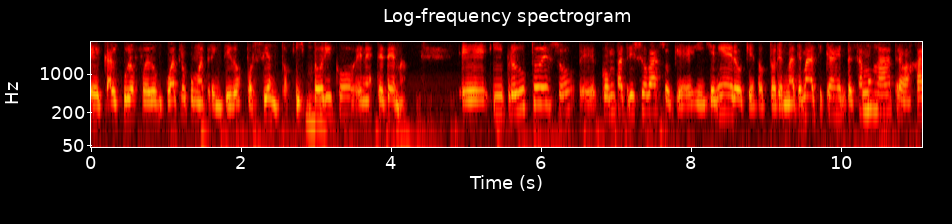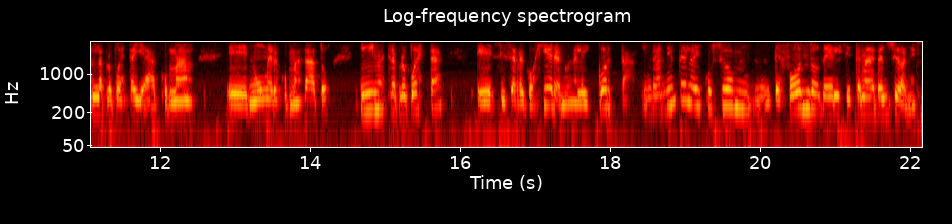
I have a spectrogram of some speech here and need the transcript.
eh, cálculo fue de un 4,32%, histórico en este tema. Eh, y producto de eso, eh, con Patricio Vaso, que es ingeniero, que es doctor en matemáticas, empezamos a trabajar la propuesta ya con más números, con más datos, y nuestra propuesta, si se recogiera en una ley corta, independiente de la discusión de fondo del sistema de pensiones,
